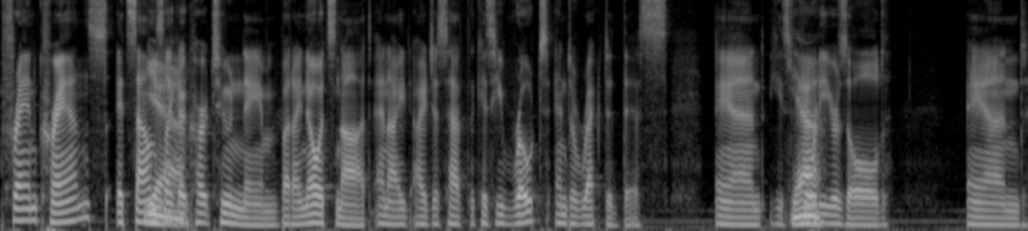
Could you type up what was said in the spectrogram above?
Fran Kranz. It sounds like a cartoon name, but I know it's not. And I, I just have because he wrote and directed this, and he's Yeah. 40 years old, and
